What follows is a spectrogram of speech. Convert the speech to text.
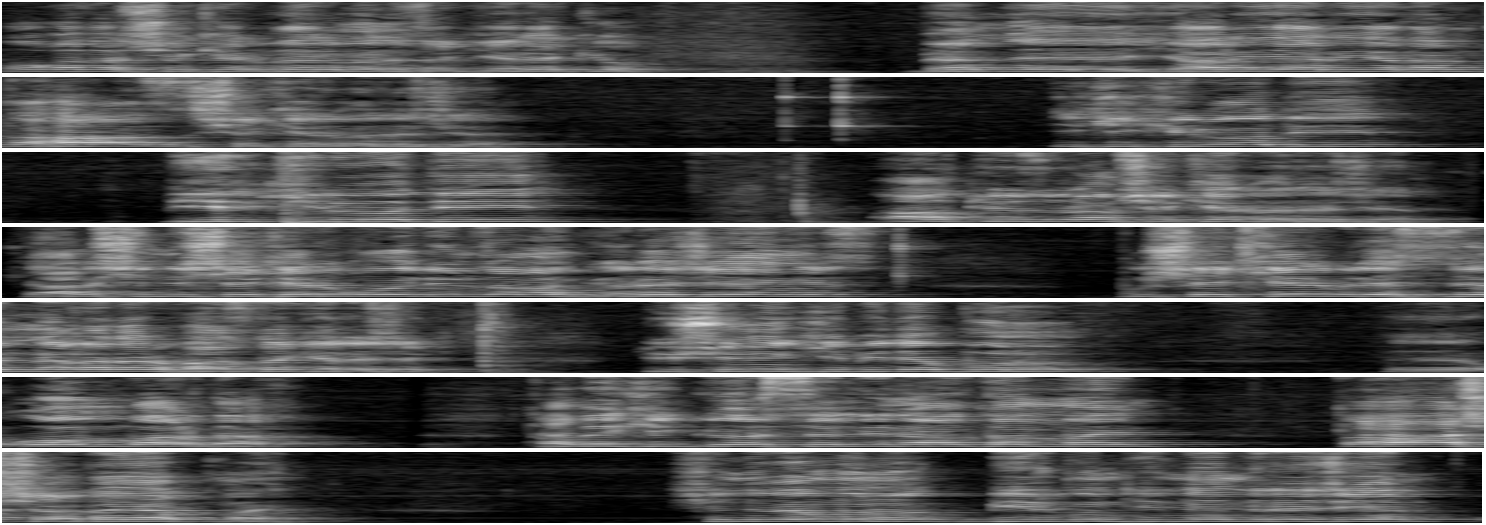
O kadar şeker vermenize gerek yok. Ben e, yarı yarıyadan daha az şeker vereceğim. 2 kilo değil, 1 kilo değil, 600 gram şeker vereceğim. Yani şimdi şekeri koyduğum zaman göreceğiniz bu şeker bile size ne kadar fazla gelecek. Düşünün ki bir de bunun e, 10 bardak. Tabii ki görselliğine aldanmayın. Daha aşağıda yapmayın. Şimdi ben bunu bir gün dinlendireceğim.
